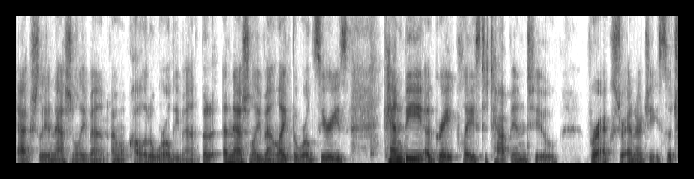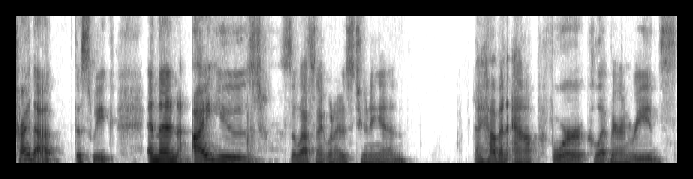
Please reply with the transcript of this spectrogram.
actually a national event, I won't call it a world event, but a national event like the World Series can be a great place to tap into for extra energy. So try that this week. And then I used, so last night when I was tuning in, I have an app for Colette Baron-Reid's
